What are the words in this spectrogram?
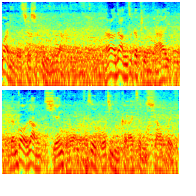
万里的蟹是不一样的，然后让这个品牌能够让全国不是国际旅客来这里消费。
